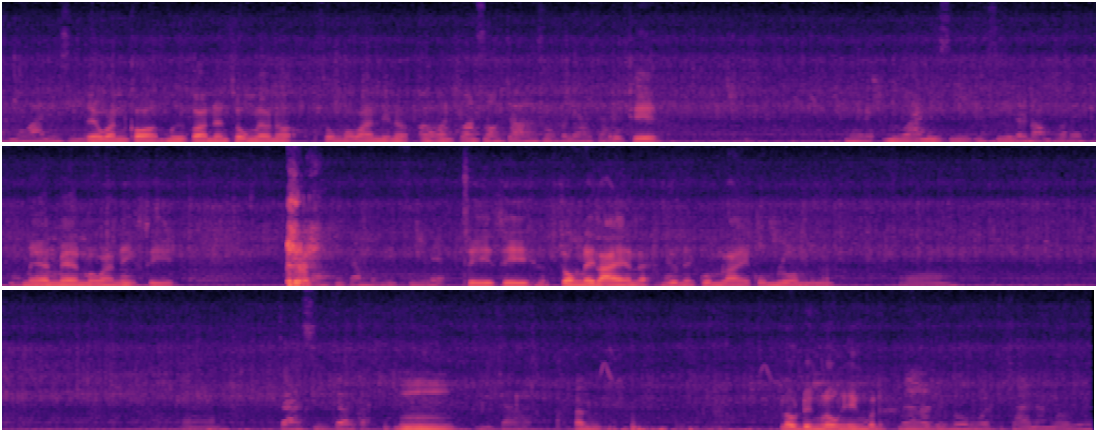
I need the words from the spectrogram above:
จ้ะเมื่อวานนี้สี่แต่วันก่อนมือก่อนนั้นส่งแล้วเนาะส่งเมื่อวานนี้เนาะเออวันก่อนสองเจ้าน่ะส่งไปแล้วจ้ะโอเคมื้อมื้อวานนี้สี่อีกสี่แล้วเนาะพอได้แม่นแม่นเมื่อวานนี้อีกสี่ของ ที่จำบ่ผิดสี่แหละสี่สี่ส่งในไลน์นั่นแหละอยู่ในกลุ่มไลน์กลุ่มรวมนั่นน่ะสองสามจ่าสี่เจ้าจ้ะอืมสี่เจ้าอันเราดึงลงเองบ่เนี่ยแม่เราดึงลงว่าจะฉายหนังเราเลย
